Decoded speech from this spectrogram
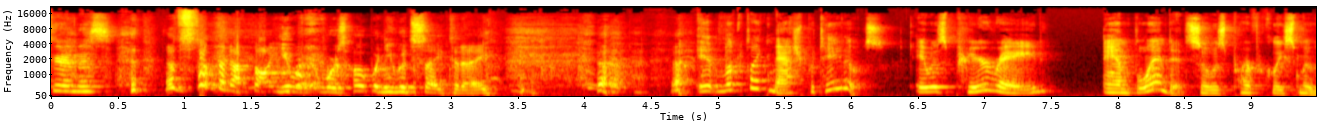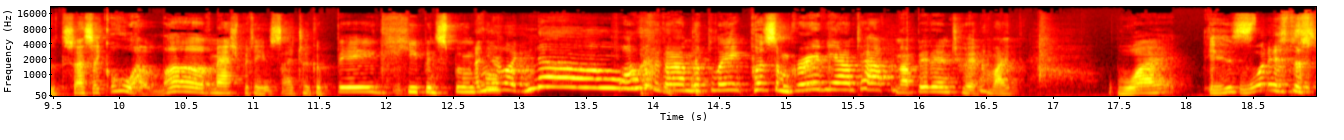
oh my goodness. That's something I thought you were, was hoping you would say today. It looked like mashed potatoes. It was pureed and blended, so it was perfectly smooth. So I was like, oh, I love mashed potatoes. I took a big heaping spoonful. And you're like, no. put it on the plate, put some gravy on top, and I bit into it. I'm like, what is What is this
